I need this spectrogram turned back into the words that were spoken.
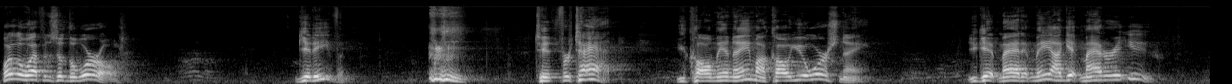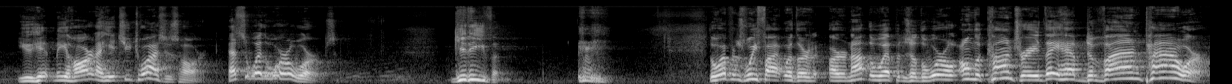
What are the weapons of the world? Get even. Tit for tat. You call me a name, I'll call you a worse name. You get mad at me, I get madder at you. You hit me hard, I hit you twice as hard. That's the way the world works. Get even. the weapons we fight with are, are not the weapons of the world. On the contrary, they have divine power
